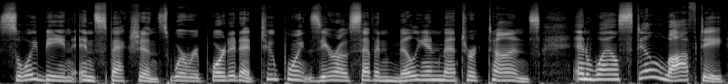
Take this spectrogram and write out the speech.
soybean inspections were reported at 2.07 million metric tons, and while still lofty,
